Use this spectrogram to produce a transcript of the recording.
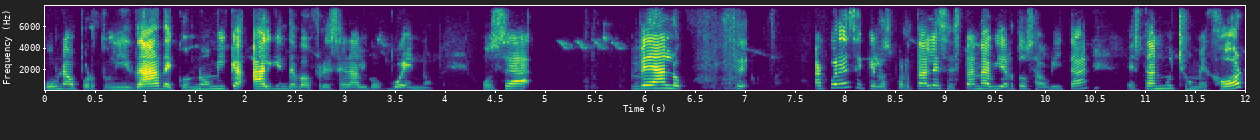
una oportunidad económica, alguien te va a ofrecer algo bueno. O sea, véanlo. acuérdense que los portales están abiertos ahorita, están mucho mejor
